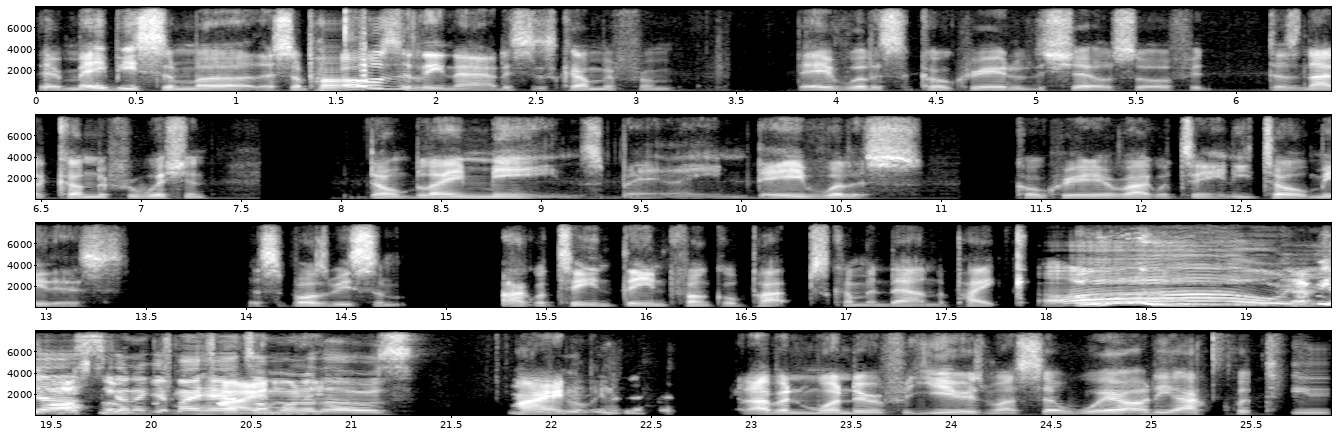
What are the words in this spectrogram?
there may be some. Uh, supposedly now, this is coming from Dave Willis, the co-creator of the show. So if it does not come to fruition, don't blame means. Blame Dave Willis, co-creator of Aqua Teen. He told me this. There's supposed to be some Aqua Teen themed Funko Pops coming down the pike. Oh, that'd be yes. awesome. Gonna get my hands on one of Finally. those. Finally. And I've been wondering for years myself, where are the Aqua Teen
